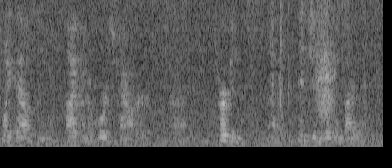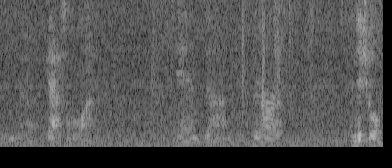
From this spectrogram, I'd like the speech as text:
20,500 horsepower uh, turbine uh, engine driven by the the, uh, gas on the line. And uh, there are initial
